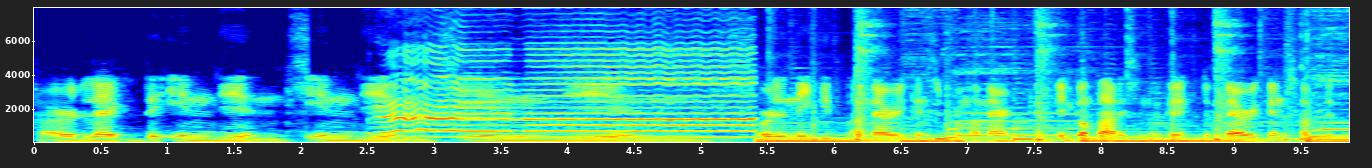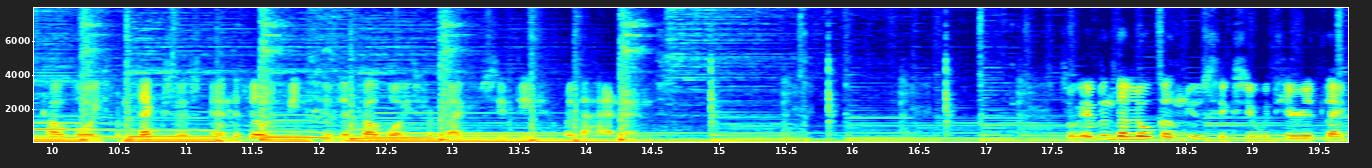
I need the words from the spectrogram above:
are like the Indians, Indians, Indians or the Native Americans from America. In comparison, okay? The Americans have the cowboys from Texas and the Philippines have the cowboys from Baguio City or the Highlands. So even the local musics, you would hear it like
